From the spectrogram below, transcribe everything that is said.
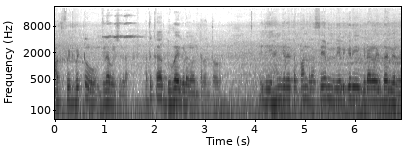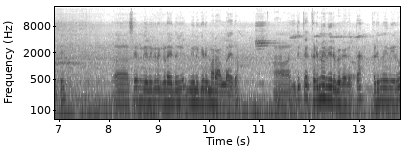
ಹತ್ತು ಫೀಟ್ ಬಿಟ್ಟು ಗಿಡ ಬೆಳೆಸಿದ್ರು. ಅದಕ್ಕೆ ದುಬೈ ಗಿಡಗಳು ಅಂತಾರಂಥವ್ರು ಇದು ಹೆಂಗಿರುತ್ತಪ್ಪ ಅಂದ್ರೆ ಸೇಮ್ ನೀಲಗಿರಿ ಗಿಡಗಳು ಇದ್ದಂಗೆ ಇರ್ತೈತಿ ಸೇಮ್ ನೀಲಗಿರಿ ಗಿಡ ಇದ್ದಂಗೆ ನೀಲಗಿರಿ ಮರ ಅಲ್ಲ ಇದು. ಇದಕ್ಕೆ ಕಡಿಮೆ ನೀರು ಬೇಕಾಗತ್ತೆ? ಕಡಿಮೆ ನೀರು,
